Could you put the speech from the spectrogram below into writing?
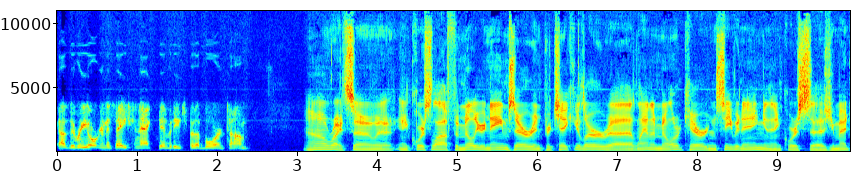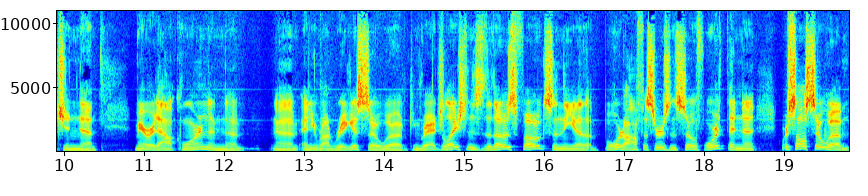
of the reorganization activities for the board, Tom. All right. So, uh, of course, a lot of familiar names there, in particular, uh, Miller, Karen Sieverding, and, of course, uh, as you mentioned, uh, Merritt Alcorn and uh, uh, Eddie Rodriguez. So uh, congratulations to those folks and the board officers and so forth. And of course, also, you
